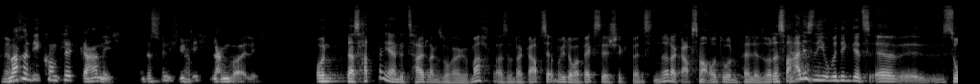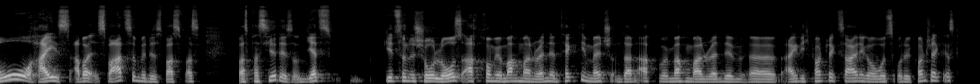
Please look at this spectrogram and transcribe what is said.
Ja. Machen die komplett gar nicht. Und das finde ich wirklich ja. langweilig. Und das hat man ja eine Zeit lang sogar gemacht. Also da gab es ja immer wieder mal Backstage-Sequenzen, ne? Da gab es mal Autounfälle. So. Das war alles nicht unbedingt jetzt äh, so heiß, aber es war zumindest was, was, was passiert ist. Und jetzt geht so eine Show los, ach komm, wir machen mal ein random Tag Team Match und dann, ach, wir machen mal ein random äh, eigentlich Contract Signing, wo es ohne Contract ist.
